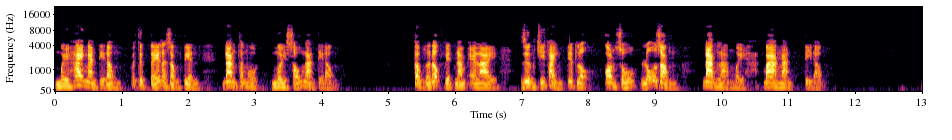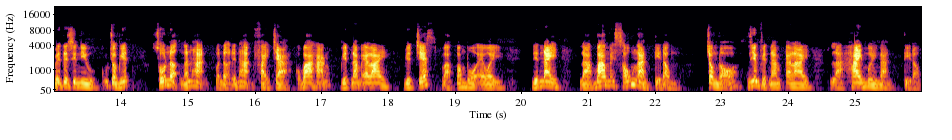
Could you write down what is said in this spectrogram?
12.000 tỷ đồng với thực tế là dòng tiền đang thâm hụt 16.000 tỷ đồng. Tổng giám đốc Việt Nam Airlines Dương Trí Thành tiết lộ con số lỗ dòng đang là 13.000 tỷ đồng. VTC News cũng cho biết số nợ ngắn hạn và nợ đến hạn phải trả của ba hãng Vietnam Airlines, Vietjet và Bamboo Airways đến nay là 36.000 tỷ đồng, trong đó riêng Vietnam Airlines là 20.000 tỷ đồng.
